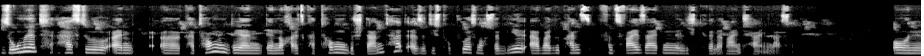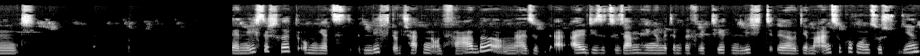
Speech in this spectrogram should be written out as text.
Somit hast du einen äh, Karton, der, der noch als Karton Bestand hat. Also die Struktur ist noch stabil, aber du kannst von zwei Seiten eine Lichtquelle reinscheinen lassen. Und der nächste Schritt, um jetzt Licht und Schatten und Farbe, um also all diese Zusammenhänge mit dem reflektierten Licht äh, dir mal anzugucken und zu studieren,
